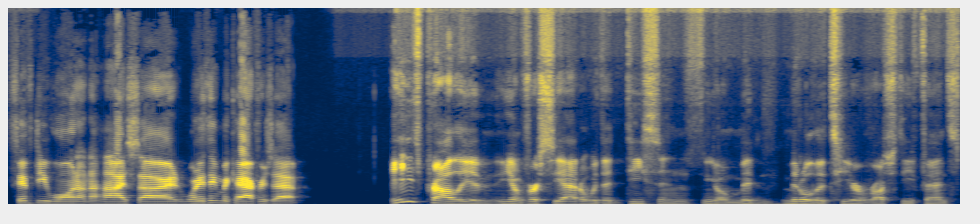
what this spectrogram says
51 on the high side. What do you think McCaffrey's at? He's probably you know versus Seattle with a decent you know mid middle of the tier rush defense,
